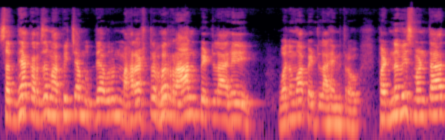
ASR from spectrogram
सध्या कर्जमाफीच्या मुद्द्यावरून महाराष्ट्रभर रान पेटला आहे. वनवा पेटला आहे मित्र. फडणवीस म्हणतात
